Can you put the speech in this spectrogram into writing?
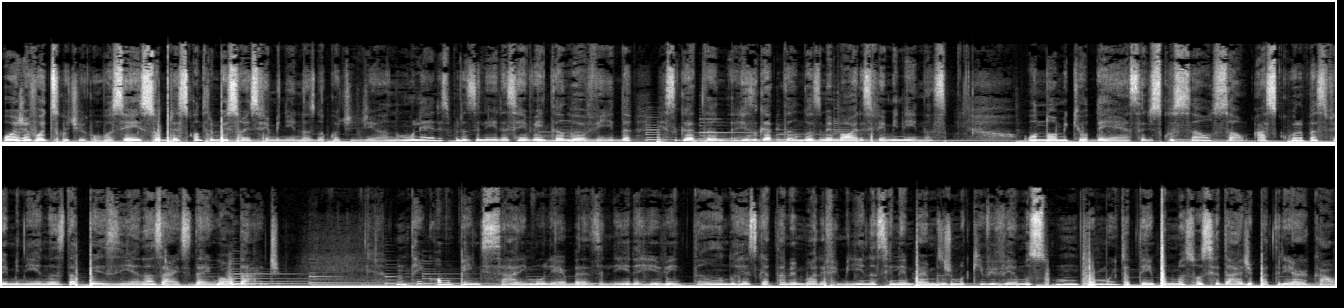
Hoje eu vou discutir com vocês sobre as contribuições femininas no cotidiano, mulheres brasileiras reinventando a vida, resgatando, resgatando as memórias femininas. O nome que eu dei a essa discussão são As Curvas Femininas da Poesia nas Artes da Igualdade. Não tem como pensar em mulher brasileira reinventando, resgatar a memória feminina sem lembrarmos de uma que vivemos por muito tempo numa sociedade patriarcal,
